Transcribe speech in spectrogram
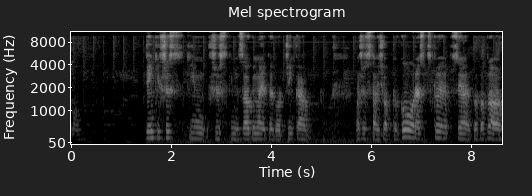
No. Dzięki wszystkim, wszystkim za oglądanie tego odcinka. Możecie zostawić łapkę w górę, subskrypcję, to, to, to.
